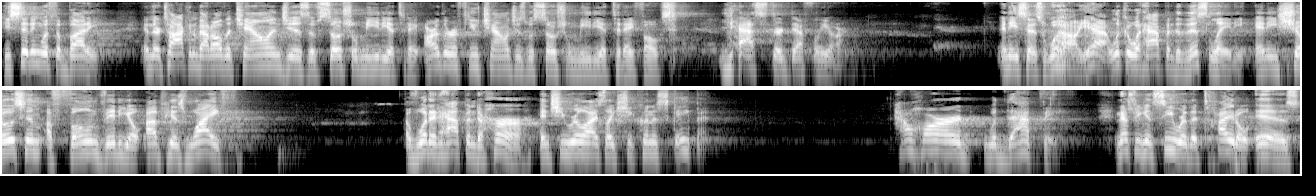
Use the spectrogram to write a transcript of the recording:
He's sitting with a buddy and they're talking about all the challenges of social media today. Are there a few challenges with social media today, folks? Yes, there definitely are. And he says, well, yeah, look at what happened to this lady. And he shows him a phone video of his wife of what had happened to her, and she realized like she couldn't escape it. How hard would that be? And that's where you can see where the title is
